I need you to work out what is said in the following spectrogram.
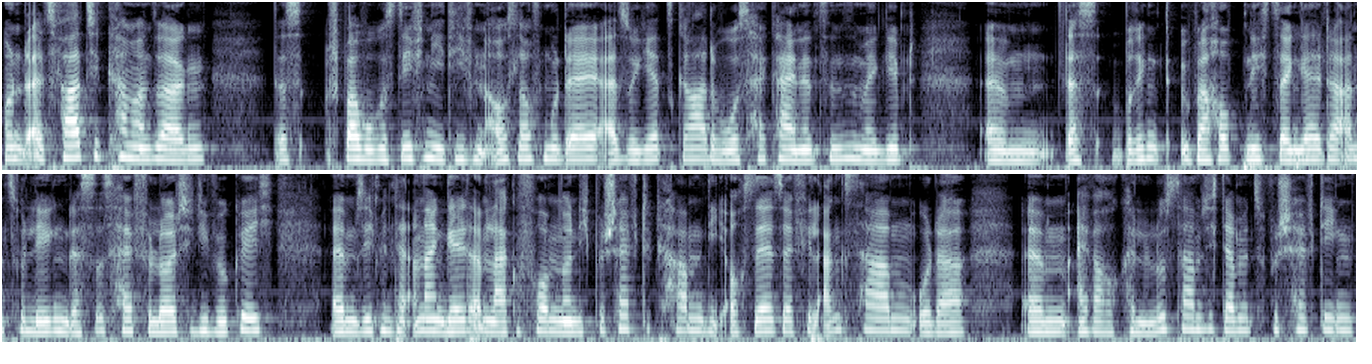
Und als Fazit kann man sagen, das Sparbuch ist definitiv ein Auslaufmodell. Also jetzt gerade, wo es halt keine Zinsen mehr gibt, ähm, das bringt überhaupt nichts, sein Geld da anzulegen. Das ist halt für Leute, die wirklich ähm, sich mit den anderen Geldanlageformen noch nicht beschäftigt haben, die auch sehr, sehr viel Angst haben oder ähm, einfach auch keine Lust haben, sich damit zu beschäftigen.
